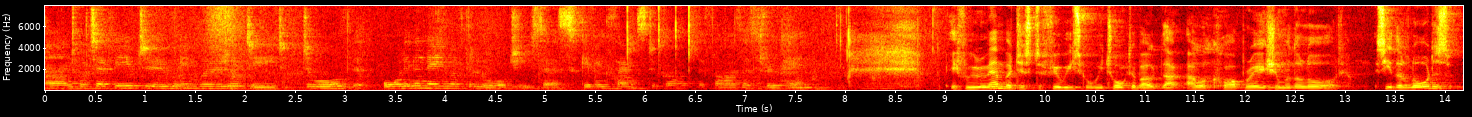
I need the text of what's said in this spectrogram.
And whatever you do in word or deed, do all, all in the name of the Lord Jesus, giving thanks to God the Father through him. If we remember just a few weeks ago, we talked about that, our cooperation with the Lord. See, the Lord has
